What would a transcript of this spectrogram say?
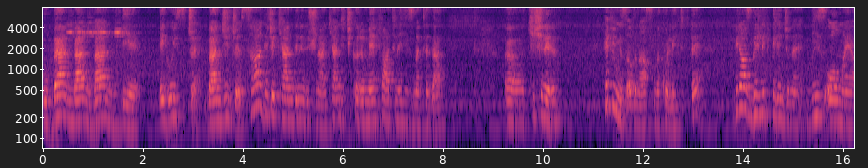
Bu ben, ben, ben diye egoistçe, bencilce, sadece kendini düşünen, kendi çıkarı, menfaatine hizmet eden e, kişilerin hepimiz adına aslında kolektifte biraz birlik bilincine, biz olmaya,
